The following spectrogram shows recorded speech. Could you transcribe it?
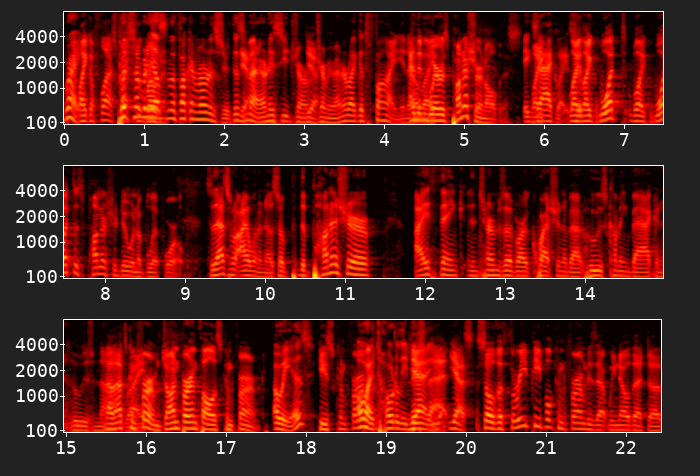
right, Like a flashback. Put to somebody else in the fucking Ronan suit. Doesn't Yeah. matter. I only see Jer- Yeah. Jeremy Renner. Like it's fine, you know. and then like, where's Punisher in all this? Exactly. Like So- like what like what does Punisher do in a blip world? So that's what I want to know. So the Punisher, I think, in terms of our question about who's coming back and who's not. Now that's right? confirmed. Jon Bernthal is confirmed. Oh, he is. He's confirmed. Oh, I totally missed yeah, that. yes. So the three people confirmed is that we know that uh,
